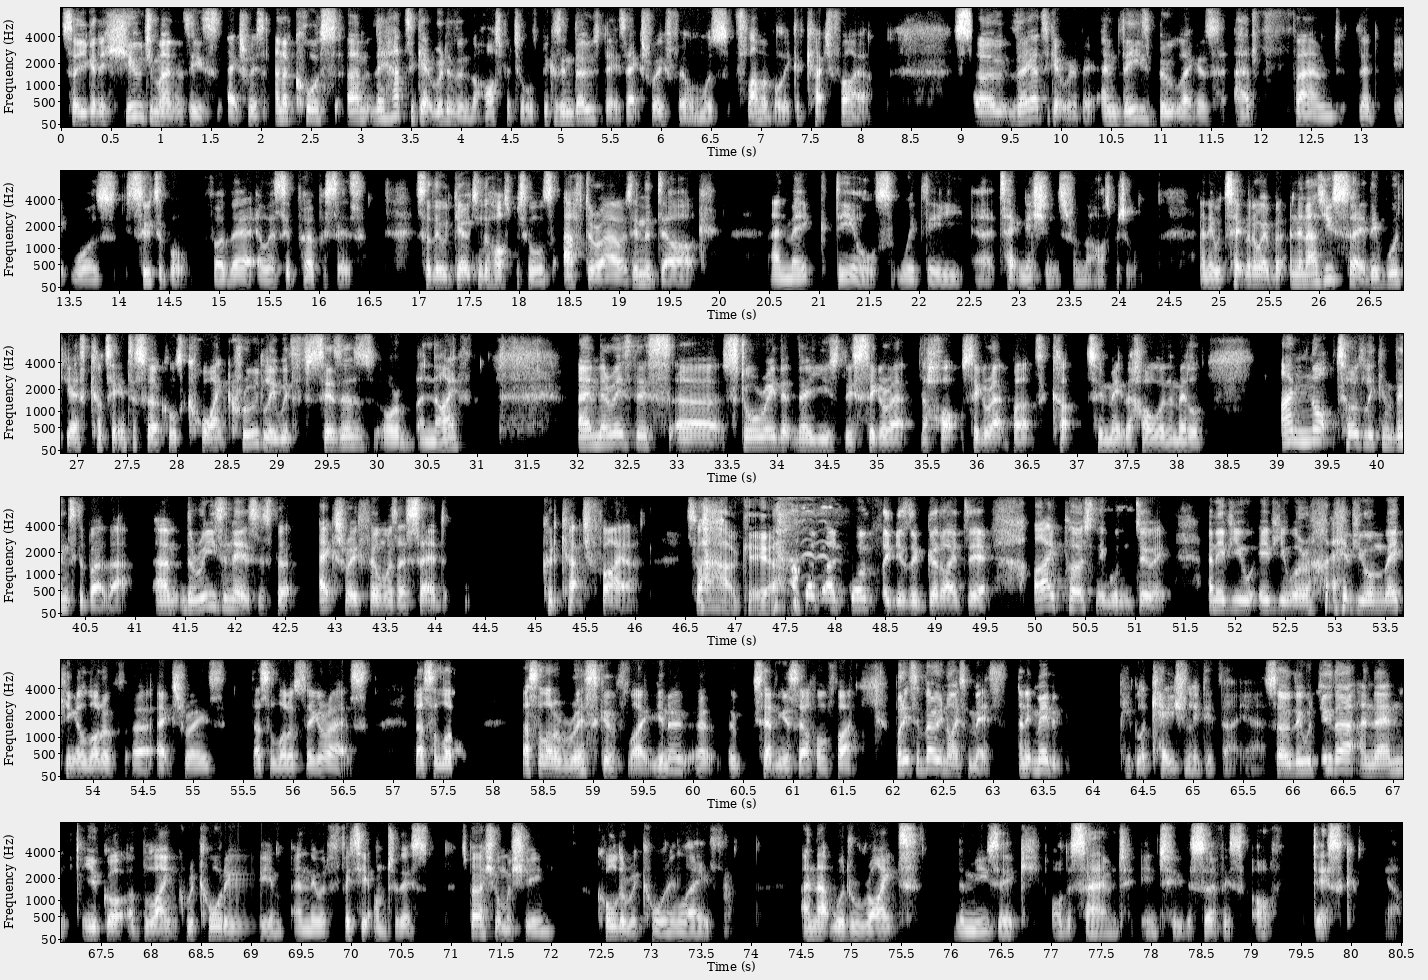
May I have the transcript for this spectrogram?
So you get a huge amount of these X-rays, and of course um, they had to get rid of them. The hospitals because in those days X-ray film was flammable; it could catch fire. So they had to get rid of it, and these bootleggers had found that it was suitable for their illicit purposes. So they would go to the hospitals after hours in the dark and make deals with the uh, technicians from the hospital. And they would take that away. But and then, as you say, they would yes cut it into circles quite crudely with scissors or a knife. And there is this uh, story that they used this cigarette, the hot cigarette butt, to cut to make the hole in the middle. I'm not totally convinced about that. Um, the reason is is that X-ray film, as I said, could catch fire. So ah, okay, yeah. I don't think is a good idea. I personally wouldn't do it. And if you if you were if you were making a lot of uh, X-rays, that's a lot of cigarettes. That's a lot. Of, that's a lot of risk of like you know uh, setting yourself on fire. But it's a very nice myth, and it maybe people occasionally did that. Yeah. So they would do that, and then you've got a blank recording, and they would fit it onto this special machine called a recording lathe, and that would write the music or the sound into the surface of the disc. Yeah.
